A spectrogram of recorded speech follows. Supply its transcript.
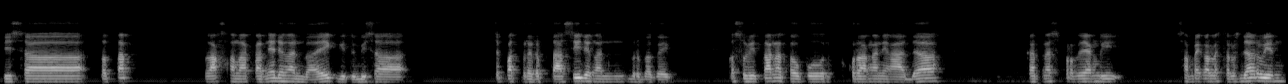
bisa tetap melaksanakannya dengan baik gitu bisa cepat beradaptasi dengan berbagai kesulitan ataupun kekurangan yang ada karena seperti yang disampaikan oleh Charles Darwin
